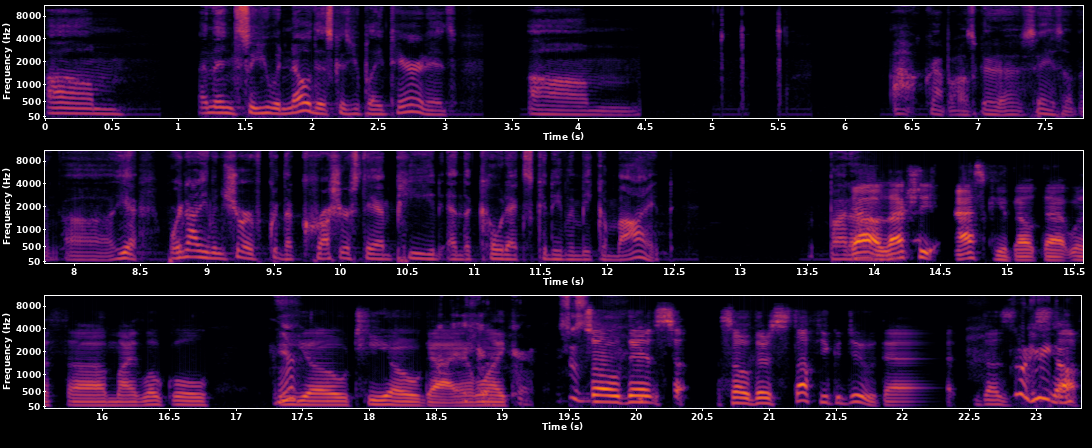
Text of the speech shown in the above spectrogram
Um, and then so you would know this because you played Tyranids. Um, oh crap! I was gonna say something. Uh, yeah, we're not even sure if the Crusher Stampede and the Codex could even be combined. But Yeah, I um, was actually asking about that with uh, my local Yeah. EOTO guy, and I'm like. This so there's so there's stuff you could do that does Oh, here you go.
